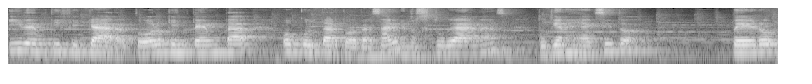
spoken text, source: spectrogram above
identificar todo lo que intenta ocultar tu adversario, entonces tú ganas, tú tienes éxito, pero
